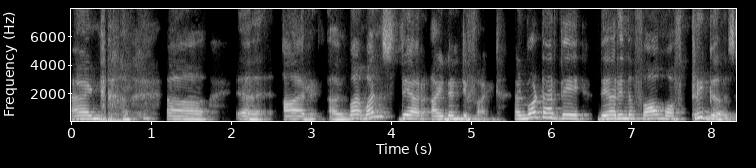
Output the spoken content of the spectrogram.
and uh, uh, are uh, once they are identified and what are they? They are in the form of triggers.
